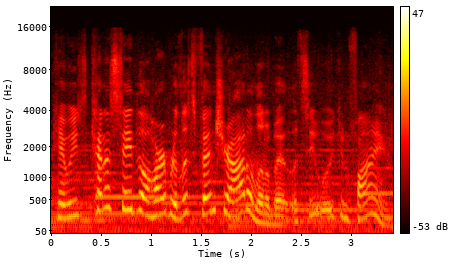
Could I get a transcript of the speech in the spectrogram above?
Okay, we kind of stayed to the harbor. Let's venture out a little bit. Let's see what we can find.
